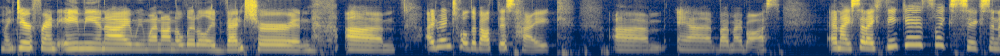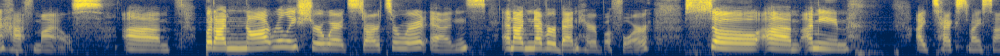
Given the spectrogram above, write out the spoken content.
my dear friend amy and i we went on a little adventure and um, i'd been told about this hike um, and by my boss. And i said i think it's like six and a half miles. Um, but I'm not really sure where it starts or where it ends, and I've never been here before. So, um, I mean, I text my son,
